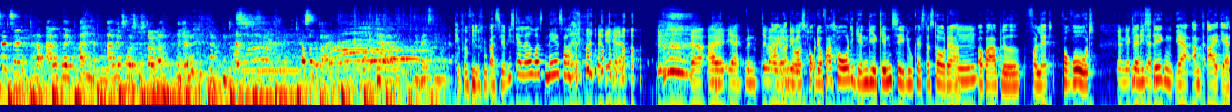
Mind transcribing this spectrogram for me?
Sindssygt. Jeg har aldrig, aldrig, aldrig troet, jeg skulle stå der igen. Og så med dig. Det er det bedste. Det er for vildt, hun bare siger, vi skal have lavet vores næser. ja. Ja, ej, ja, men det var jo Ej, og det vanvittigt. var, også hårdt, det var faktisk hårdt igen lige at gense Lukas, der står der Mm. og bare er blevet forladt, forrådt. Jamen, jeg kan Lad de ikke have det. Ja, am, ej, ja,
